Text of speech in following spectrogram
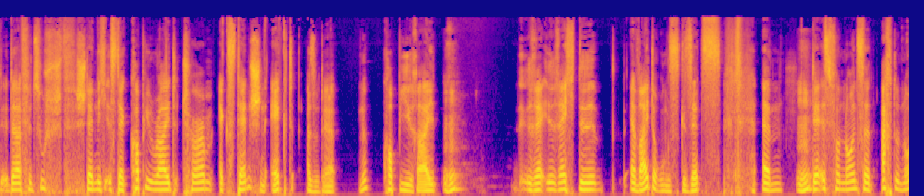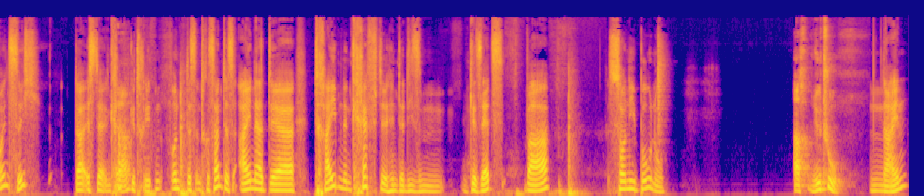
dafür zuständig ist der Copyright Term Extension Act, also der ne, Copyright mhm. Re Rechte Erweiterungsgesetz. Ähm, mhm. Der ist von 1998. Da ist er in Kraft ja. getreten. Und das Interessante ist, einer der treibenden Kräfte hinter diesem Gesetz war Sonny Bono. Ach, U2. Nein.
